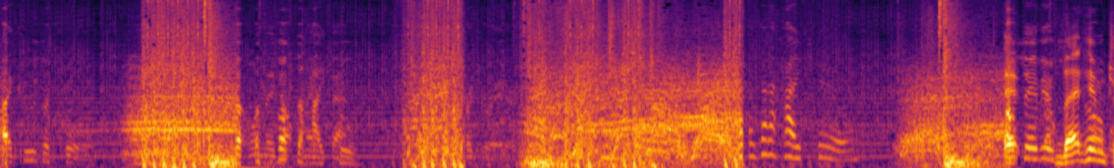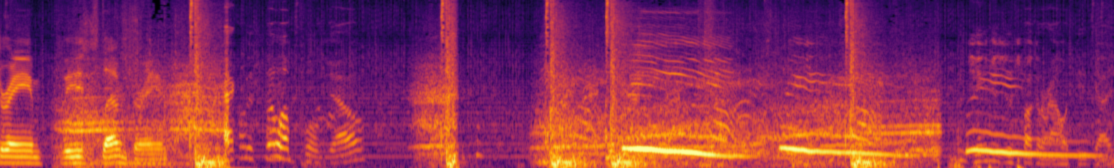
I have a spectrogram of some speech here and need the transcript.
Haikus are cool. But when What they the fuck don't the make haiku? sense. Refrigerator. How's that a haiku? I'll It- save you. let him dream. Please just let him dream. Heck the syllable, Joe. Genius is fucking around with these guys.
